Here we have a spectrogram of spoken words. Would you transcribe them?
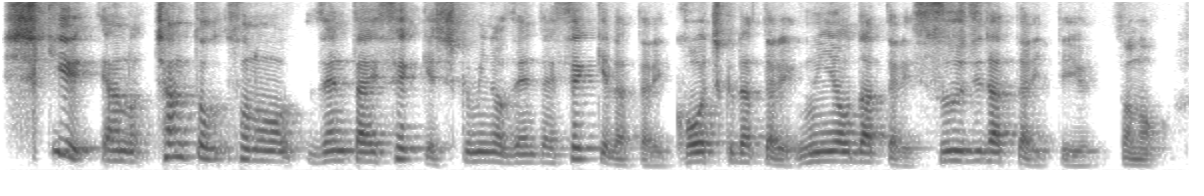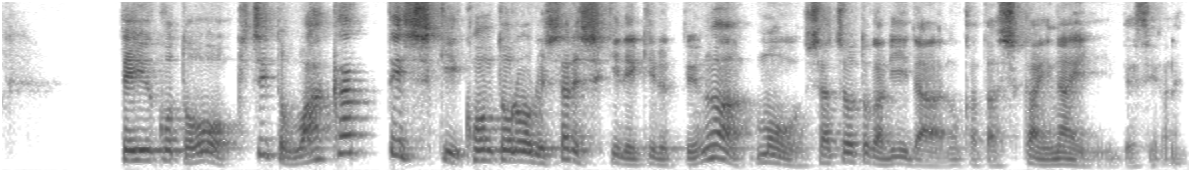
式、あの、ちゃんとその全体設計、仕組みの全体設計だったり、構築だったり、運用だったり、数字だったりっていう、その、っていうことをきちっと分かって指揮、コントロールしたり指揮できるっていうのは、もう社長とかリーダーの方しかいないですよね。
